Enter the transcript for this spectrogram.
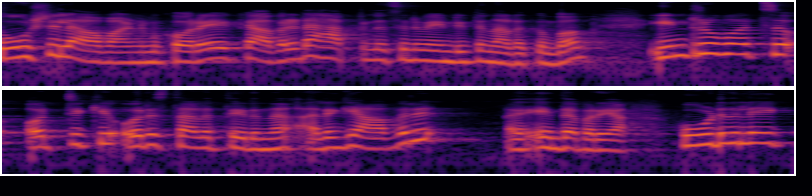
സോഷ്യൽ ആവാനും കുറേയൊക്കെ അവരുടെ ഹാപ്പിനെസ്സിന് വേണ്ടിയിട്ട് നടക്കുമ്പം ഇൻട്രോവേർട്സ് ഒറ്റയ്ക്ക് ഒരു സ്ഥലത്തിരുന്ന് അല്ലെങ്കിൽ അവർ എന്താ പറയുക കൂടുതലേക്ക്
